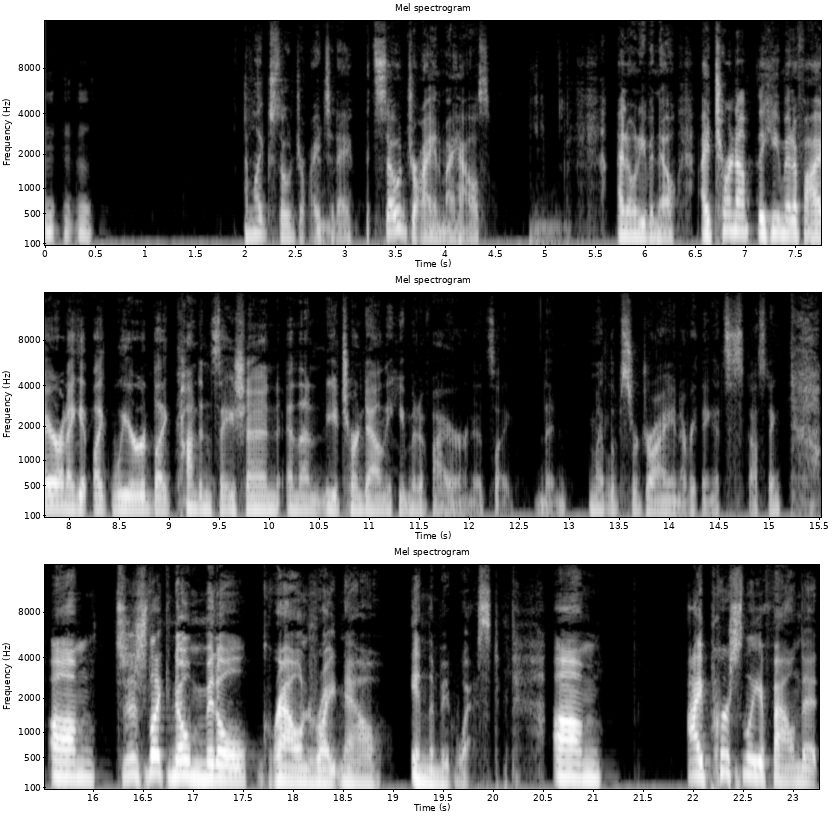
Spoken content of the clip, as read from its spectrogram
Mm-mm-mm. I'm like so dry today. It's so dry in my house. I don't even know. I turn up the humidifier and I get like weird like condensation and then you turn down the humidifier and it's like then my lips are dry and everything. It's disgusting. Um so there's like no middle ground right now in the Midwest. Um I personally have found that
